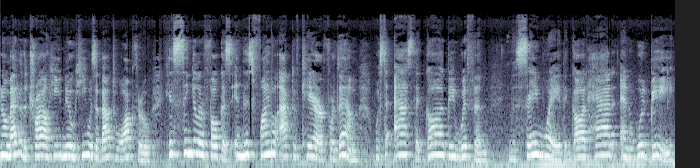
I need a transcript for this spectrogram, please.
No matter the trial he knew he was about to walk through, his singular focus in this final act of care for them was to ask that God be with them in the same way that God had and would be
